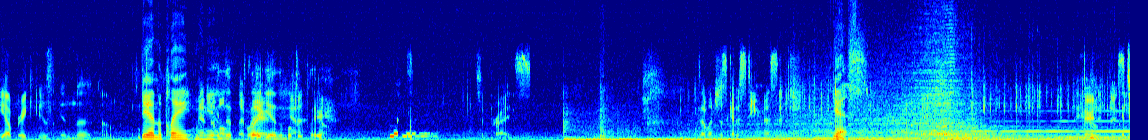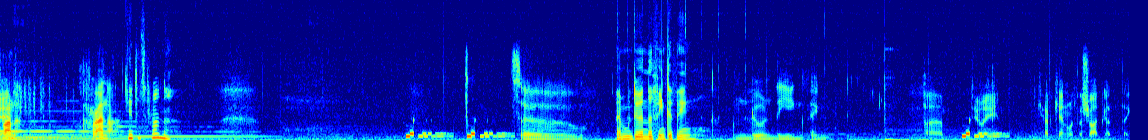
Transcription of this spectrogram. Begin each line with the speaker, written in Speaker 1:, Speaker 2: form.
Speaker 1: the outbreak is in the um,
Speaker 2: Yeah, in the play
Speaker 3: And
Speaker 2: menu.
Speaker 3: the
Speaker 1: in the play, yeah, in the
Speaker 3: Yeah,
Speaker 1: multiplayer.
Speaker 3: Surprise. Does that one just get a Steam message?
Speaker 2: Yes.
Speaker 3: Okay. I heard it. There's
Speaker 1: It's
Speaker 3: game.
Speaker 1: Rana. Rana.
Speaker 2: It is Rana.
Speaker 1: So
Speaker 2: I'm doing the Finka thing.
Speaker 1: I'm doing the ying thing.
Speaker 3: I'm doing Kapkan with a shotgun thing.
